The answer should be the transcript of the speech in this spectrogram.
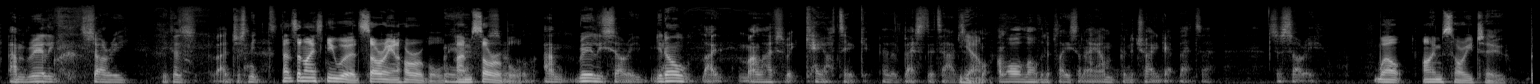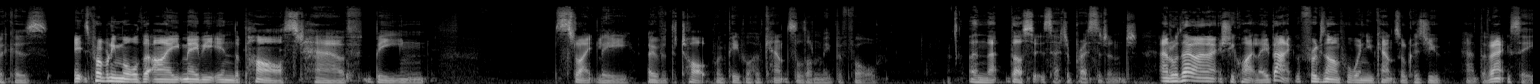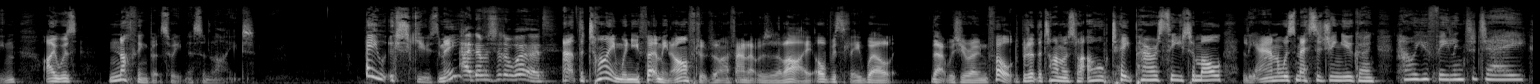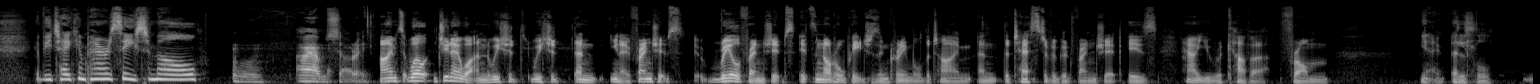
I'm really sorry because I just need. To, That's a nice new word. Sorry and horrible. yeah, I'm sorrowful. I'm really sorry. You know, like my life's a bit chaotic at the best of times. Yeah. I'm, I'm all over the place, and I am going to try and get better. So sorry. Well, I'm sorry too because it's probably more that I maybe in the past have been slightly over the top when people have cancelled on me before. And that thus it set a precedent. And although I'm actually quite laid back, for example, when you cancelled because you had the vaccine, I was nothing but sweetness and light. Hey, excuse me. I never said a word. At the time when you, I mean, afterwards when I found out it was a lie, obviously, well, that was your own fault. But at the time I was like, oh, take paracetamol. Leanne was messaging you going, how are you feeling today? Have you taken paracetamol? Mm, I am sorry. I'm well. Do you know what? And we should, we should, and you know, friendships, real friendships. It's not all peaches and cream all the time. And the test of a good friendship is how you recover from, you know, a little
